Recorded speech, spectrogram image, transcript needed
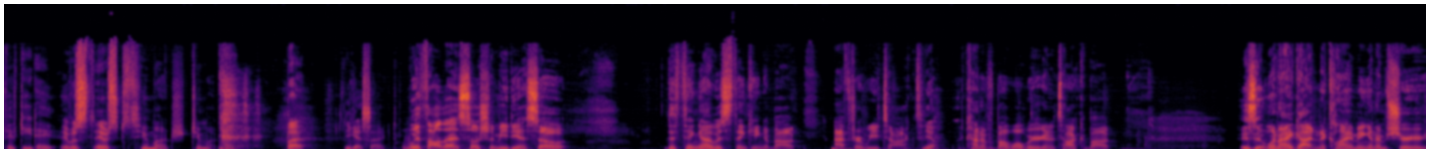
50 days. It was it was too much, too much. but you get psyched. with all that social media, so the thing I was thinking about after we talked, Yeah. kind of about what we were going to talk about, is that when I got into climbing, and I'm sure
